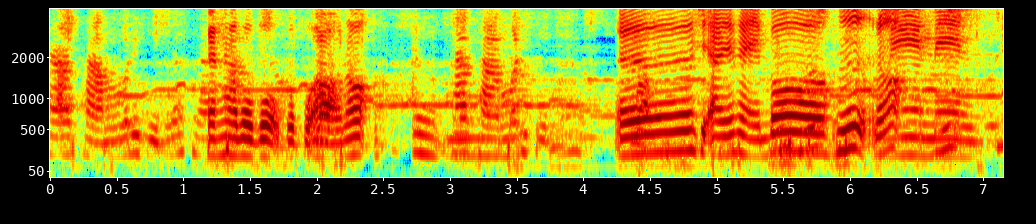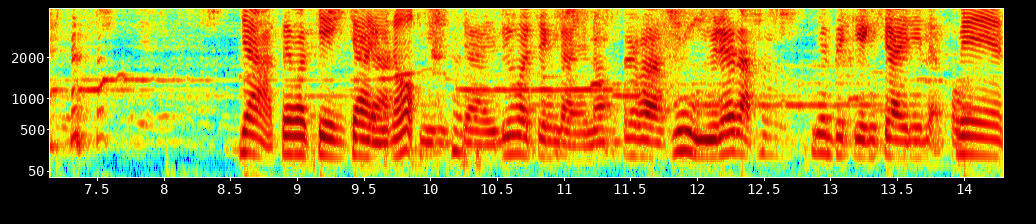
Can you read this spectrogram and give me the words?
ถ้าถามไม่ได้กินนะกันหาบ่บอกก็บ่เอาเนาะถ้าถามไม่ได้กินนะเออสิเอายังไงบ่ฮึเนาะแม่นแม่นอยากแต่ว่าเกรงใจเนาะเกรงใจหรือว่าจังใดเนาะแต่ว่าฮู้อยู่ได้ล่ะยังแต่เกรงใจนี่แหละแม่น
